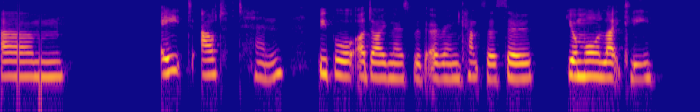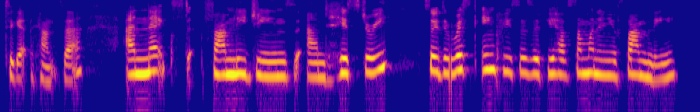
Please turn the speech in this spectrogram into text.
um, eight out of ten people are diagnosed with ovarian cancer. So you're more likely to get the cancer. And next, family genes and history. So the risk increases if you have someone in your family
